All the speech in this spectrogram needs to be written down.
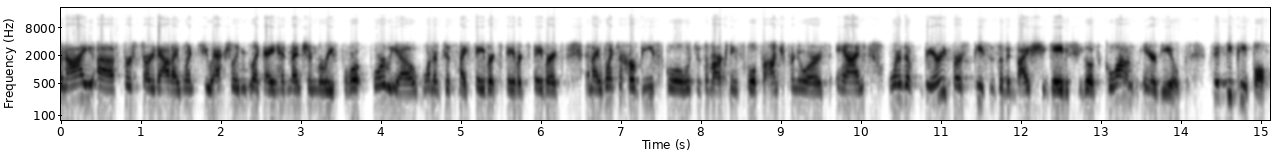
when I uh, first started out, I went to actually, like I had mentioned, Marie Forleo, one of just my favorites, favorites, favorites, and I went to her B school, which is a marketing school for entrepreneurs. And one of the very first pieces of advice she gave is she goes, go out and interview 50 people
